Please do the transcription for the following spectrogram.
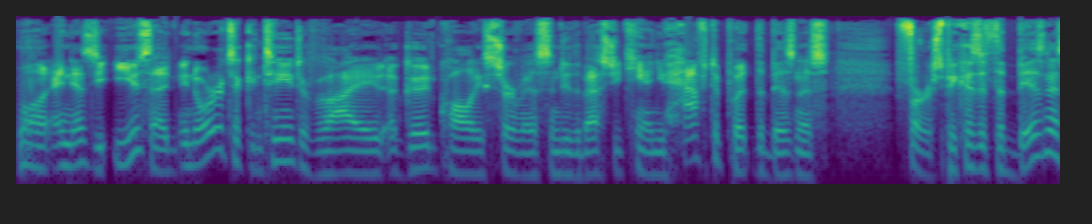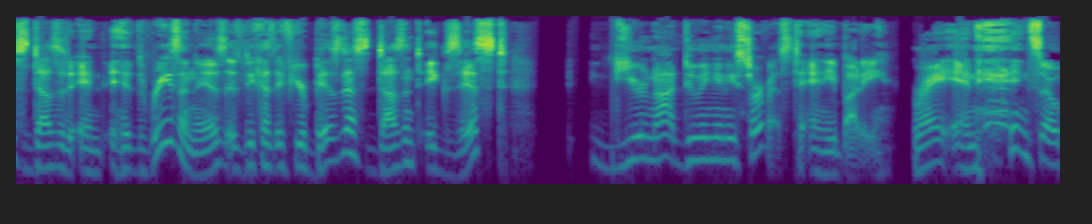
Well, and as you said, in order to continue to provide a good quality service and do the best you can, you have to put the business first. Because if the business doesn't, and the reason is, is because if your business doesn't exist, you're not doing any service to anybody right and and so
